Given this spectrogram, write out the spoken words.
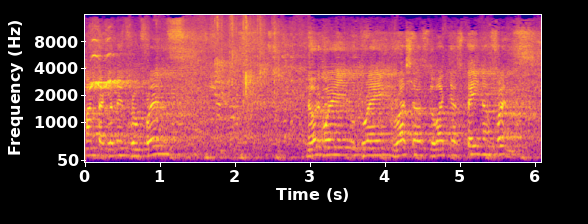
Samantha Clement from France. Norway, Ukraine, Russia, Slovakia, Spain, and France.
